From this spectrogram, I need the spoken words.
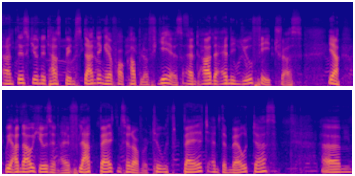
And this unit has been standing here for a couple of years. And are there any new features? Yeah we are now using a flat belt instead of a tooth belt and the motors. Um,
